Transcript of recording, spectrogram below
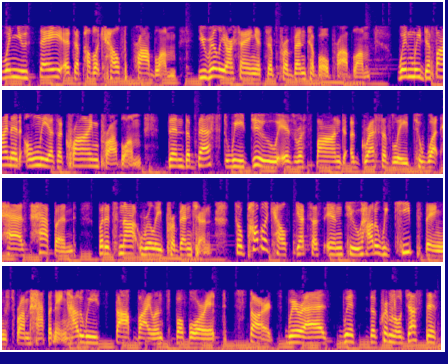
when you say it's a public health problem, you really are saying it's a preventable problem. When we define it only as a crime problem, then the best we do is respond aggressively to what has happened, but it's not really prevention. So public health gets us into how do we keep things from happening? How do we stop violence before it starts? Whereas with the criminal justice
